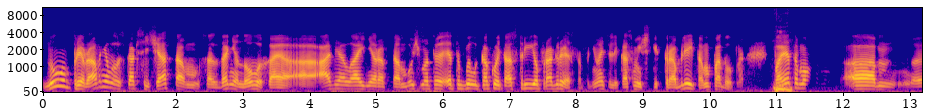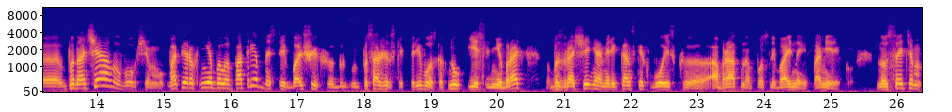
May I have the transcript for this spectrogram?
ну, приравнивалось, как сейчас, там, создание новых а- а- авиалайнеров, там, в общем, это, это было какое-то острие прогресса, понимаете, или космических кораблей и тому подобное. Поэтому Э, поначалу, в общем, во-первых, не было потребностей в больших пассажирских перевозках, ну, если не брать возвращение американских войск э, обратно после войны в Америку. Но с этим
